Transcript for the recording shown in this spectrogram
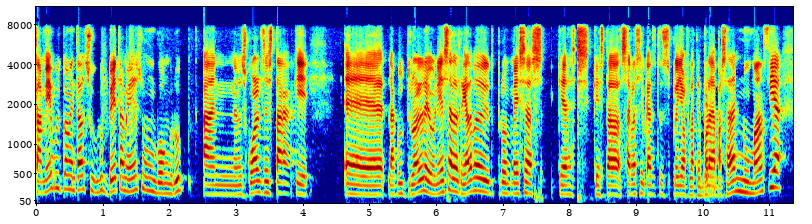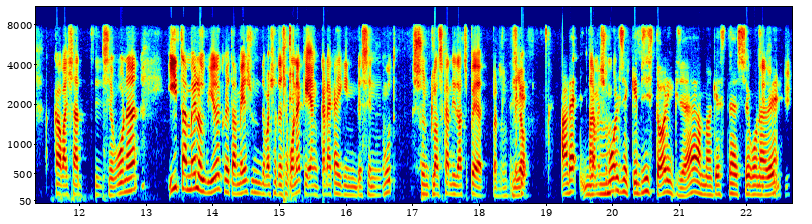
També vull comentar el subgrup B, també és un bon grup en els quals destaca que eh, la cultural leonesa, el Real Valladolid Promeses, que, és, que està- s'ha classificat als playoffs la temporada passada, Numancia, que ha baixat de segona, i també l'Oviedo, que també és un de baixat de segona, que encara que hagin descenut, són clars candidats per, per el playoff. ara hi ha També molts equips històrics, eh? Amb aquesta segona B. sí.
